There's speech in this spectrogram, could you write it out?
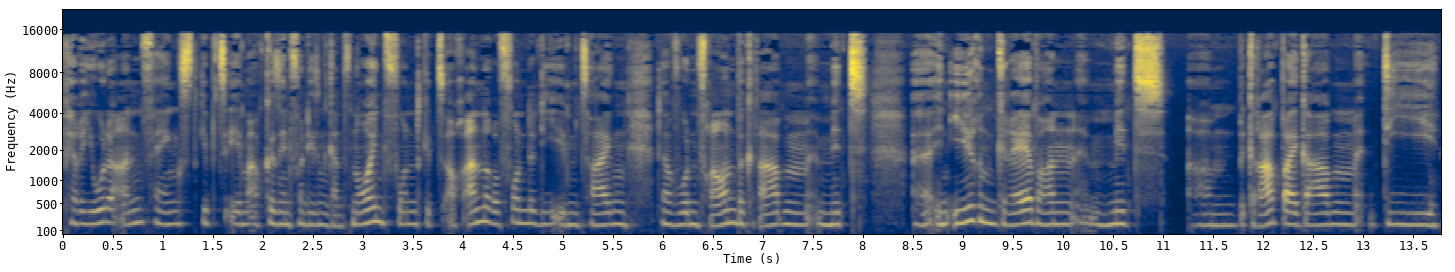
Periode anfängst, gibt's eben, abgesehen von diesem ganz neuen Fund, gibt's auch andere Funde, die eben zeigen, da wurden Frauen begraben mit äh, in ihren Gräbern mit ähm, Begrabbeigaben, die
